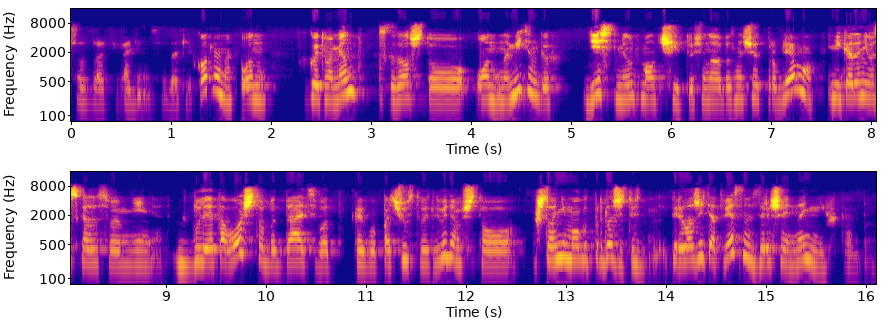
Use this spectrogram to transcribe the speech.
создатель, один из создателей Котлина. Он в какой-то момент сказал, что он на митингах 10 минут молчит. То есть он обозначает проблему и никогда не высказывает свое мнение. Для того, чтобы дать вот как бы почувствовать людям, что, что они могут предложить. То есть переложить ответственность за решение на них как бы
